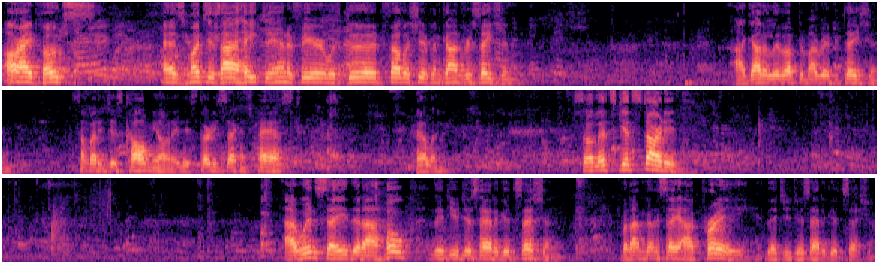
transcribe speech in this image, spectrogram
All right, folks. As much as I hate to interfere with good fellowship and conversation, I got to live up to my reputation. Somebody just called me on it. It's 30 seconds past. Helen. So let's get started. I would say that I hope that you just had a good session, but I'm going to say I pray that you just had a good session.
